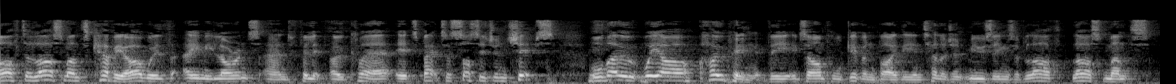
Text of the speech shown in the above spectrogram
After last month's caviar with Amy Lawrence and Philippe Auclair, it's back to sausage and chips. Although we are hoping the example given by the intelligent musings of last, last month's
